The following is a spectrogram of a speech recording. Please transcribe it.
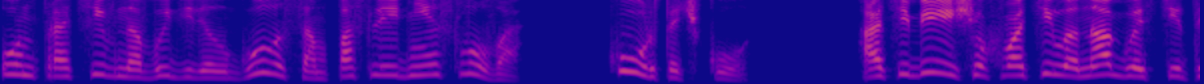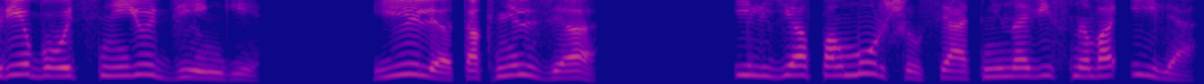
он противно выделил голосом последнее слово. «Курточку. А тебе еще хватило наглости требовать с нее деньги. Иля, так нельзя». Илья поморщился от ненавистного Иля.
